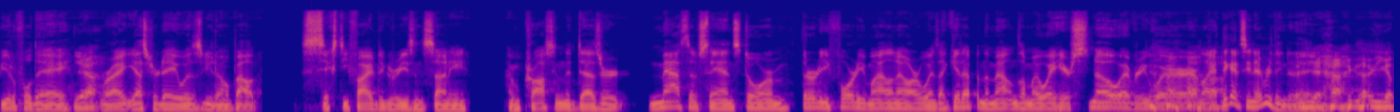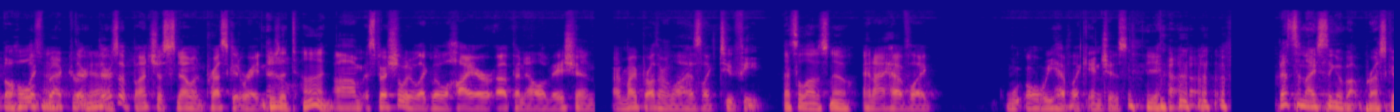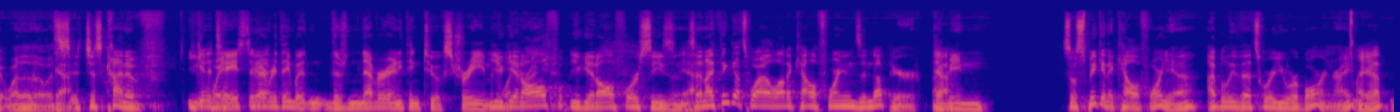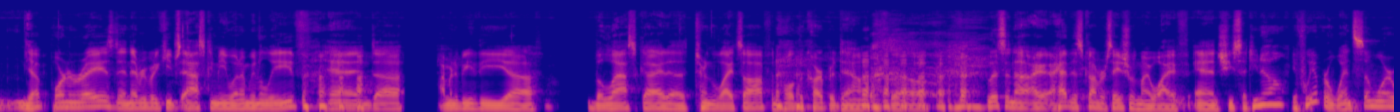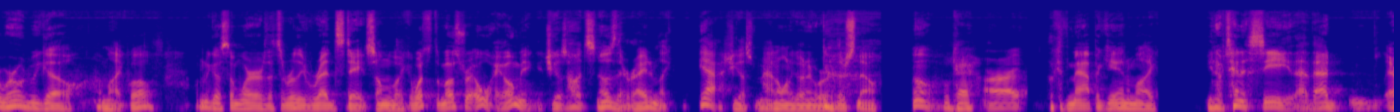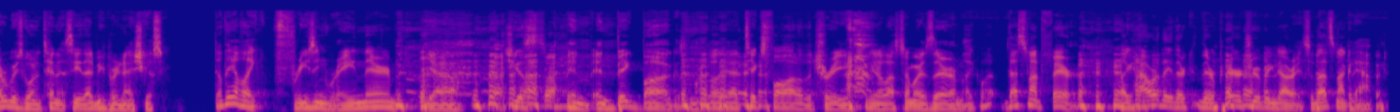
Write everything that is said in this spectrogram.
Beautiful day. Yeah. Right. Yesterday was you know about 65 degrees and sunny. I'm crossing the desert. Massive sandstorm, 30, 40 mile an hour winds. I get up in the mountains on my way here, snow everywhere. I'm like, I think I've seen everything today. Yeah, you got the whole spectrum. There, Yeah. There's a bunch of snow in Prescott right now. There's a ton. um, especially like a little higher up in elevation. And my brother-in-law has like two feet, That's a lot of snow. and I have like, w- oh, we have like inches. yeah. That's the nice thing about Prescott weather, though. It's Yeah. it's just kind of You get a wait- taste of yeah, everything, but there's never anything too extreme. In You get all direction. f- you get all four seasons, Yeah. and I think that's why a lot of Californians end up here. I mean, so speaking of California, I believe that's where you were born, right? Yep, yep. Born and raised, and everybody keeps asking me when I'm going to leave, and uh, I'm going to be the uh, the last guy to turn the lights off and hold the carpet down. So, listen, I, I had this conversation with my wife, and she said, "You know, if we ever went somewhere, where would we go?" I'm like, "Well." I'm gonna go somewhere that's a really red state. So I'm like, "What's the most red? Oh, Wyoming." And she goes, "Oh, it snows there, right?" I'm like, "Yeah." She goes, "Man, "I don't want to go anywhere where there's snow." oh, okay, all right. Look at the map again. I'm like, you know, Tennessee. That that everybody's going to Tennessee. That'd be pretty nice. She goes, don't they have like freezing rain there? Like, yeah. She goes, and, and big bugs. I'm like, well, yeah, ticks fall out of the tree. You know, last time I was there, I'm like, what? That's not fair. Like, how are they? They're, they're paratrooping. All right. So that's not going to happen.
